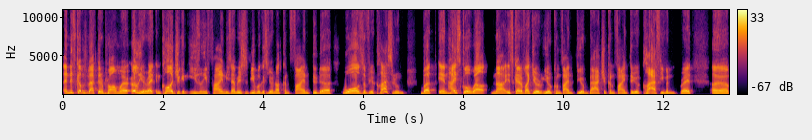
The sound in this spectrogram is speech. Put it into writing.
and this comes back to the problem where earlier, right? In college, you can easily find these ambitious people because you're not confined to the walls of your classroom. But in high school, well, no, it's kind of like you're you're confined to your batch, you're confined to your class, even right? Uh,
